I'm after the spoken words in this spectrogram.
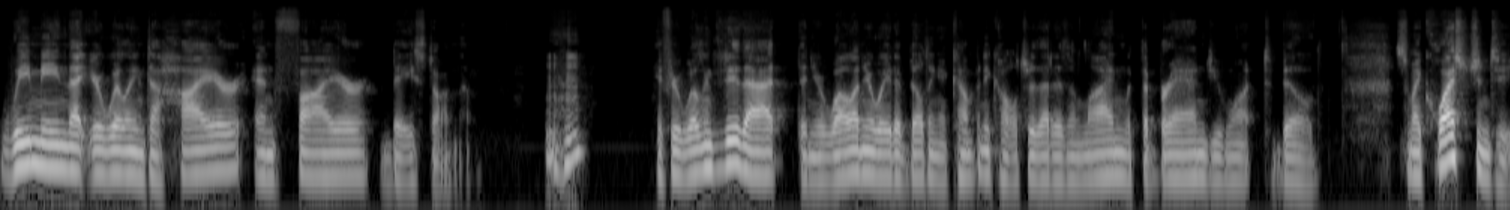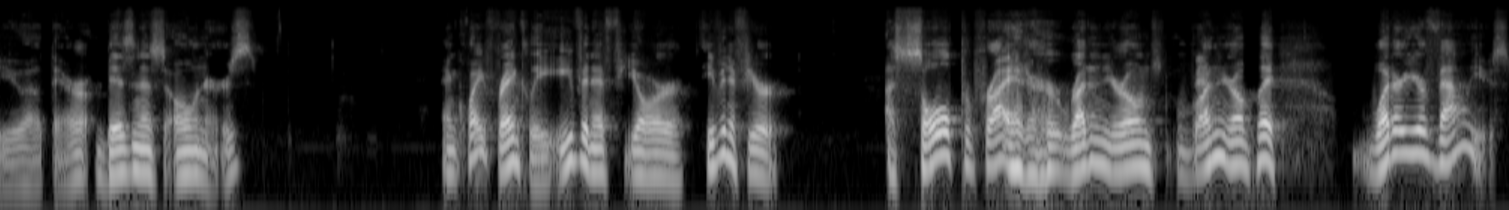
we mean that you're willing to hire and fire based on them." Mhm. If you're willing to do that, then you're well on your way to building a company culture that is in line with the brand you want to build. So, my question to you out there, business owners, and quite frankly, even if you're even if you're a sole proprietor running your own running your own place, what are your values?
